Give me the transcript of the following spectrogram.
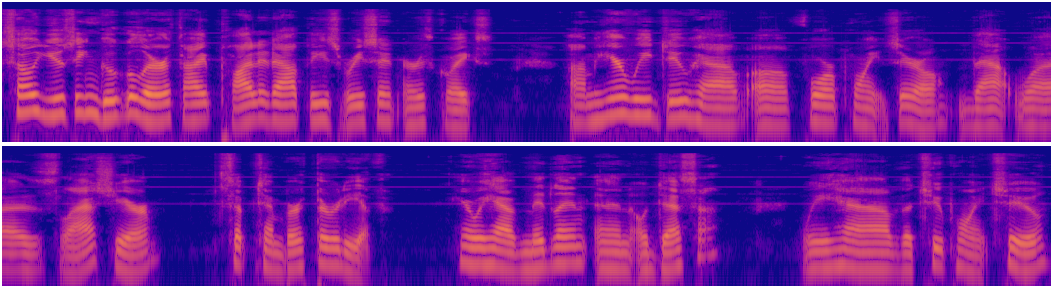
So using Google Earth, I plotted out these recent earthquakes. Um, here we do have a 4.0. That was last year, September 30th. Here we have Midland and Odessa. We have the 2.2.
